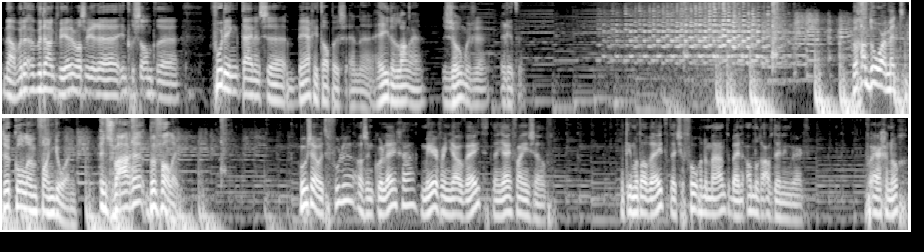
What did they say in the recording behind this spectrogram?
nou, beda- bedankt weer. Het was weer eh, interessant. eh, voeding tijdens eh bergetappes en eh, hele lange zomerse ritten. We gaan door met de column van Jorn. Een zware bevalling. Hoe zou het voelen als een collega meer van jou weet dan jij van jezelf? Dat iemand al weet dat je volgende maand bij een andere afdeling werkt. Of erger nog,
